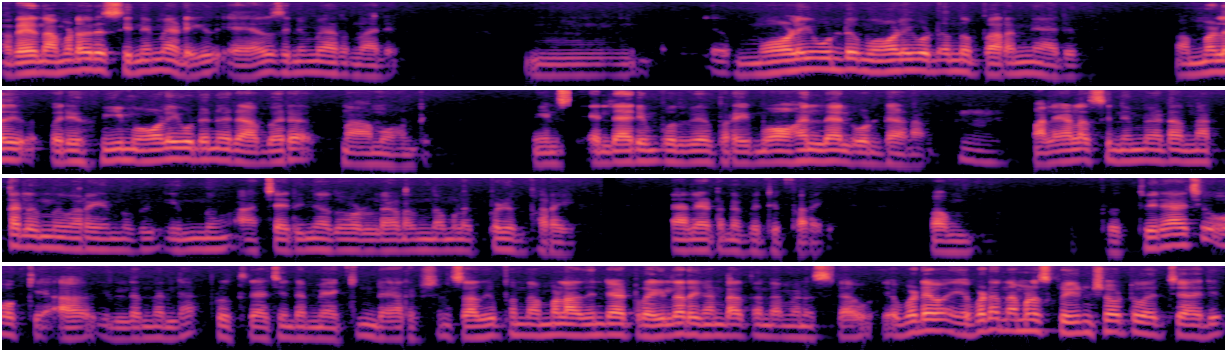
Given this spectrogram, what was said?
അതായത് നമ്മുടെ ഒരു സിനിമയുടെ ഏത് സിനിമ ആയിരുന്നാലും മോളിവുഡ് മോളിവുഡ് എന്ന് പറഞ്ഞാലും നമ്മൾ ഒരു ഈ മോളിവുഡിന് ഒരു അപര നാമമുണ്ട് മീൻസ് എല്ലാവരും പൊതുവെ പറയും മോഹൻലാൽ വുഡാണ് മലയാള സിനിമയുടെ നട്ടൽ എന്ന് പറയുന്നത് ഇന്നും ആ ചരിഞ്ഞതോടാണെന്ന് നമ്മൾ എപ്പോഴും പറയും. ലാലേട്ടനെ പറ്റി പറയും. അപ്പം പൃഥ്വിരാജ് ഓക്കെ ഇല്ലെന്നല്ല പൃഥ്വിരാജിന്റെ മേക്കിംഗ് ഡയറക്ഷൻസ് അതിപ്പം നമ്മൾ അതിന്റെ ട്രെയിലർ കണ്ടാൽ തന്നെ മനസ്സിലാവും. എവിടെ എവിടെ നമ്മൾ സ്ക്രീൻഷോട്ട് വെച്ചാലും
